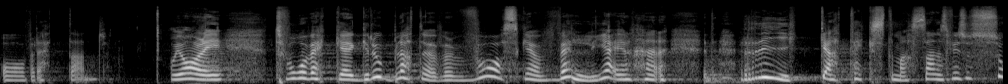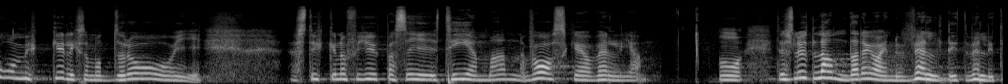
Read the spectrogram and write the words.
avrättad. Och jag har i två veckor grubblat över vad ska jag välja i den här rika textmassan. Det finns så mycket liksom att dra i. Stycken att fördjupa sig i, teman. Vad ska jag välja? Och till slut landade jag i en väldigt, väldigt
